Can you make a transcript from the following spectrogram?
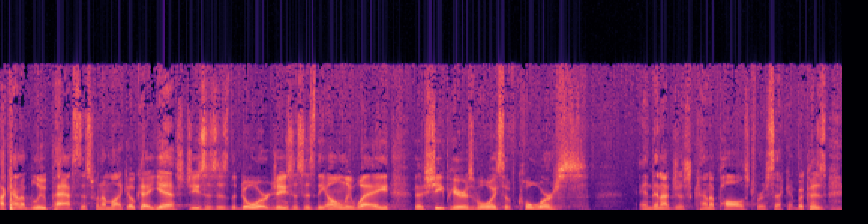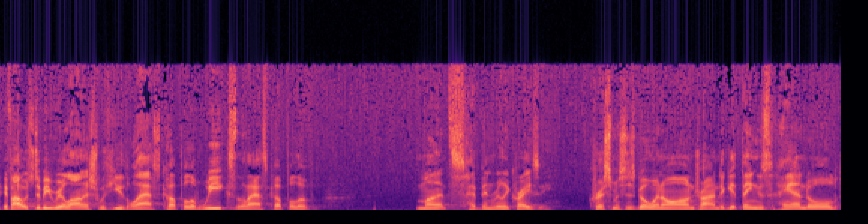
I kind of blew past this when I'm like, okay, yes, Jesus is the door. Jesus is the only way. The sheep hear his voice, of course. And then I just kind of paused for a second because if I was to be real honest with you, the last couple of weeks, the last couple of months have been really crazy. Christmas is going on, trying to get things handled,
